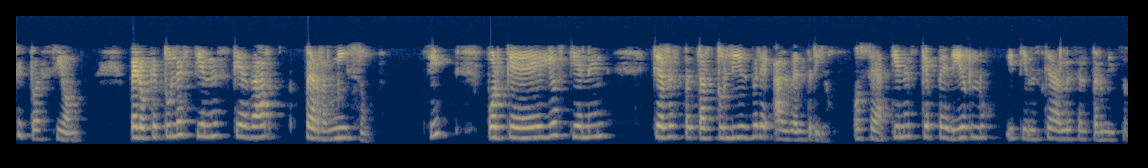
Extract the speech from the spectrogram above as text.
situación, pero que tú les tienes que dar permiso, ¿sí? Porque ellos tienen que respetar tu libre albedrío. O sea, tienes que pedirlo y tienes que darles el permiso.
